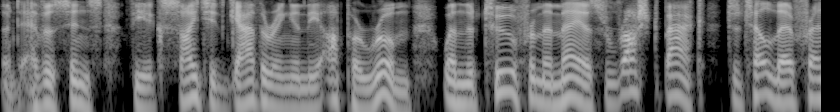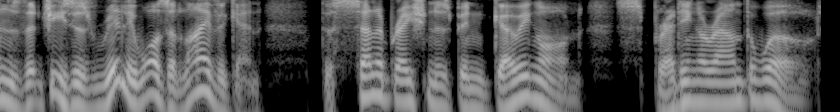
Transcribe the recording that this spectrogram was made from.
And ever since the excited gathering in the upper room, when the two from Emmaus rushed back to tell their friends that Jesus really was alive again, the celebration has been going on, spreading around the world.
